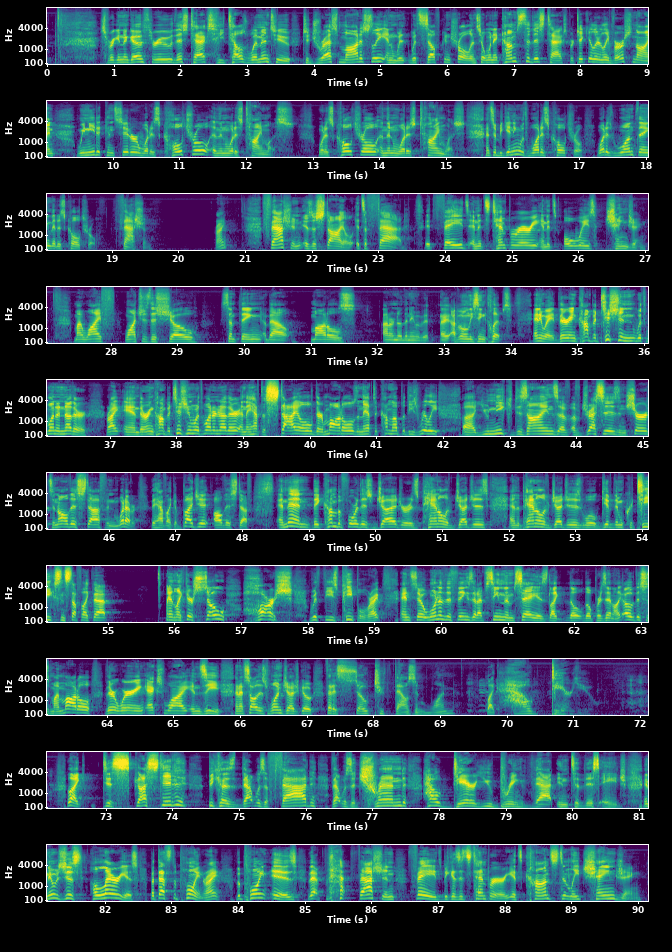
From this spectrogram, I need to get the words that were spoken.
So we're going to go through this text. He tells women to, to dress modestly and with, with self control. And so when it comes to this text, particularly verse 9, we need to consider what is cultural and then what is timeless. What is cultural and then what is timeless. And so beginning with what is cultural, what is one thing that is cultural? Fashion. right? Fashion is a style, it's a fad. It fades and it's temporary and it's always changing. My wife watches this show, something about models I don't know the name of it. I, have only seen clips. Anyway, they're in competition with one another, right? And they're in competition with one another, and they have to style their models, and they have to come up with these really uh, unique designs of, of dresses and shirts and all this stuff and whatever. They have like a budget, all this stuff. And then they come before this judge or his panel of judges, and the panel of judges will give them critiques and stuff like that. And like they're so harsh with these people, right? And so one of the things that I've seen them say is like they'll, they'll present like, oh, this is my model. They're wearing X, Y, and Z. And I saw this one judge go, that is so 2001. Like, how dare you? Like, disgusted because that was a fad, that was a trend. How dare you bring that into this age? And it was just hilarious. But that's the point, right? The point is that fashion fades because it's temporary, it's constantly changing.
